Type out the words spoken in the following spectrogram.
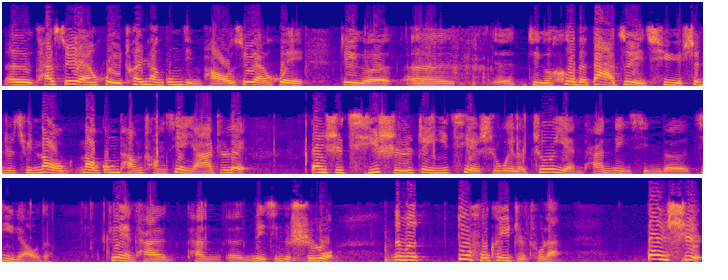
呃，他虽然会穿上宫锦袍，虽然会这个呃呃这个喝的大醉去，甚至去闹闹公堂、闯县衙之类。但是其实这一切是为了遮掩他内心的寂寥的，遮掩他他呃内心的失落。那么杜甫可以指出来，但是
